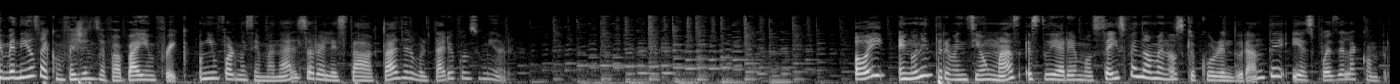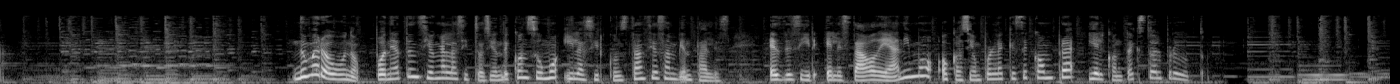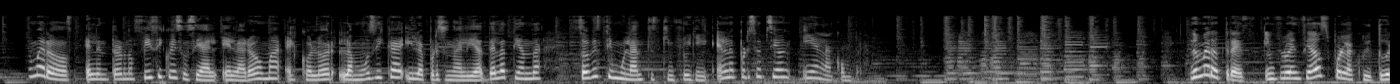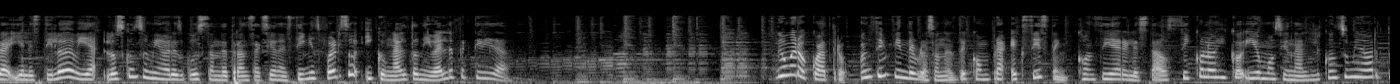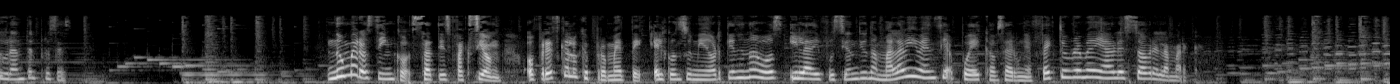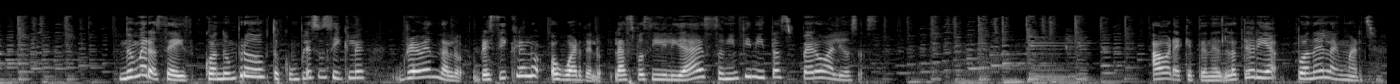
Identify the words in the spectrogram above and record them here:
Bienvenidos a Confessions of a Buying Freak, un informe semanal sobre el estado actual del voltario consumidor. Hoy, en una intervención más, estudiaremos seis fenómenos que ocurren durante y después de la compra. Número 1. Pone atención a la situación de consumo y las circunstancias ambientales, es decir, el estado de ánimo, ocasión por la que se compra y el contexto del producto. Número 2. El entorno físico y social, el aroma, el color, la música y la personalidad de la tienda son estimulantes que influyen en la percepción y en la compra. Número 3. Influenciados por la cultura y el estilo de vida, los consumidores gustan de transacciones sin esfuerzo y con alto nivel de efectividad. Número 4. Un sinfín de razones de compra existen. Considera el estado psicológico y emocional del consumidor durante el proceso. Número 5. Satisfacción. Ofrezca lo que promete. El consumidor tiene una voz y la difusión de una mala vivencia puede causar un efecto irremediable sobre la marca. Número 6. Cuando un producto cumple su ciclo, revéndalo, recíclelo o guárdelo. Las posibilidades son infinitas pero valiosas. Ahora que tenés la teoría, ponela en marcha.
